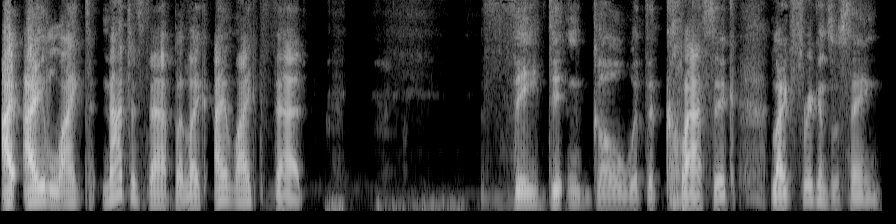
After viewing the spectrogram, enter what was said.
I I liked not just that, but like I liked that they didn't go with the classic, like Friggins was saying,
